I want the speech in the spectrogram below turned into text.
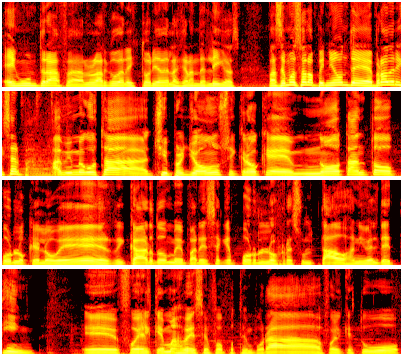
en un draft a lo largo de la historia de las grandes ligas. Pasemos a la opinión de Broderick Serpa. A mí me gusta Chipper Jones y creo que no tanto por lo que lo ve Ricardo, me parece que por los resultados a nivel de team. Eh, fue el que más veces fue a postemporada, fue el que estuvo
